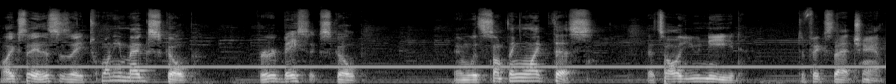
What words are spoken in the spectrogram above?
Like I say, this is a 20 meg scope, very basic scope, and with something like this, that's all you need to fix that champ.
